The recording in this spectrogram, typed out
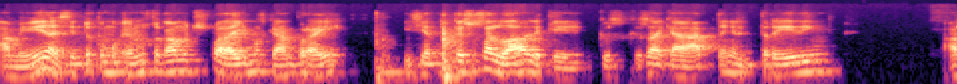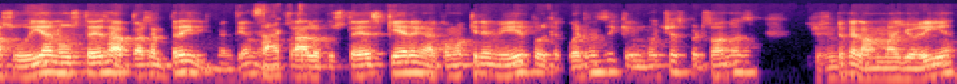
a mi vida. Siento que hemos tocado muchos paradigmas que van por ahí y siento que eso es saludable, que, que, o sea, que adapten el trading a su vida, no ustedes adaptarse al trading, ¿me entiendes? O sea, a lo que ustedes quieren, a cómo quieren vivir, porque acuérdense que muchas personas, yo siento que la mayoría,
